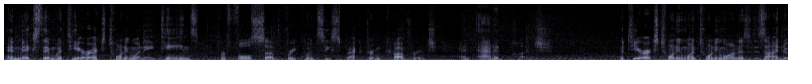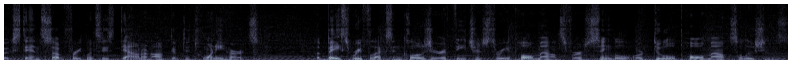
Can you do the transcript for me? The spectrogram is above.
and mix them with TRX 2118s for full sub-frequency spectrum coverage and added punch. The TRX 2121 is designed to extend sub-frequencies down an octave to 20 Hz. The bass reflex enclosure features three pole mounts for single or dual pole mount solutions.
